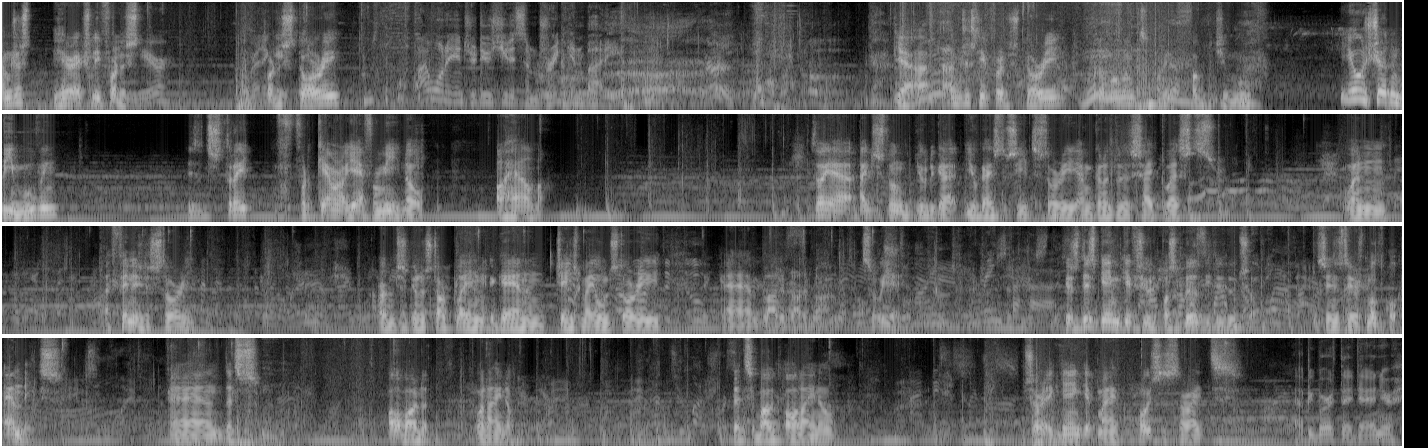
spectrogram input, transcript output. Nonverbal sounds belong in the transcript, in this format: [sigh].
I'm just here actually for the Here? for the story. I want to introduce you to some drinking buddies. Yeah, I, I'm just here for the story for the moment. Why the fuck did you move? You shouldn't be moving. Is it straight [laughs] for the camera? Yeah, for me, no. Oh hell no. So yeah, I just want you to guy, you guys to see the story. I'm gonna do the side quests when I finish the story. Or I'm just gonna start playing again and change my own story and blah blah blah blah. So yeah. Because this game gives you the possibility to do so, since there's multiple endings. And that's all about what I know. That's about all I know. Sorry, I can't get my voices right. Happy birthday, Daniel.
